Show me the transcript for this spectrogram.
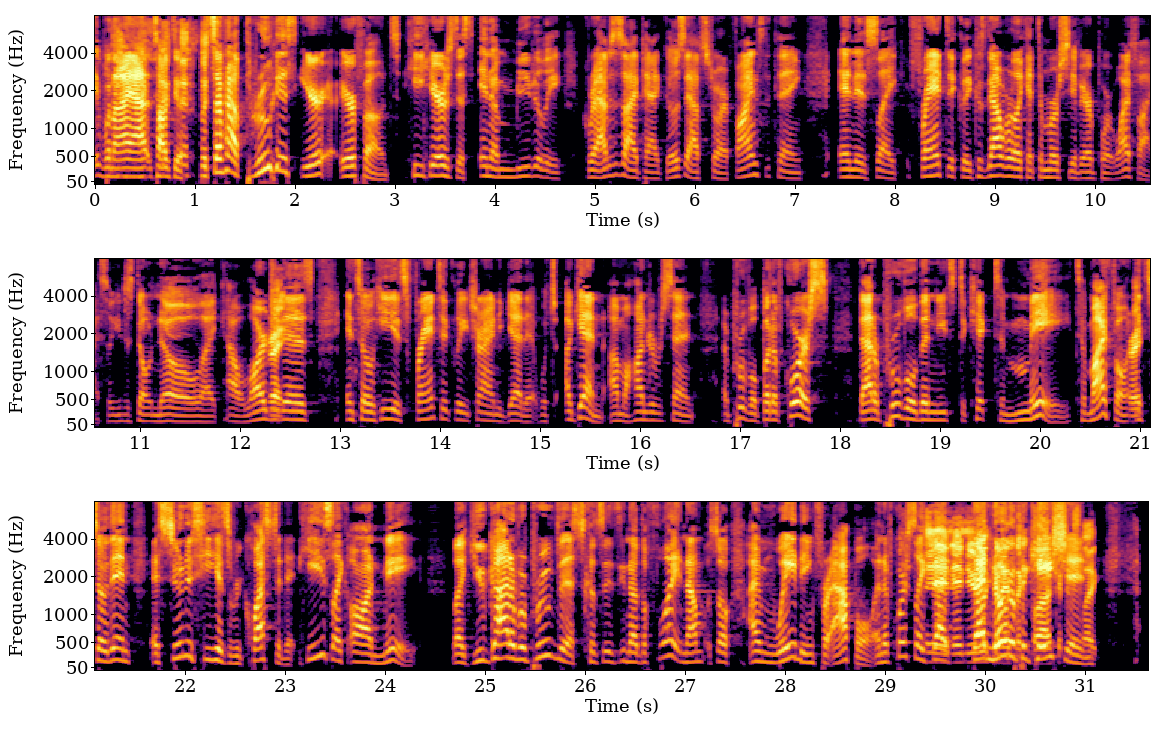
when I talk to him, but somehow through his ear earphones, he hears this and immediately grabs his iPad, goes to App Store, finds the thing, and is like frantically because now we're like at the mercy of airport Wi-Fi, so you just don't know like how large right. it is, and so he is frantically trying to get it. Which again, I'm 100 percent approval, but of course that approval then needs to kick to me to my phone, right. and so then as soon as he has requested it, he's like on me like you got to approve this because it's you know the flight, and I'm so I'm waiting for Apple, and of course like that that notification. Like,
